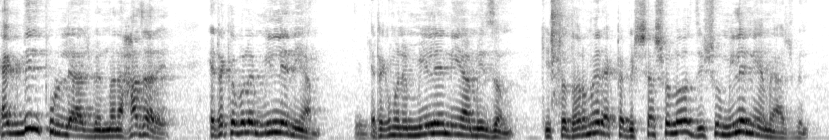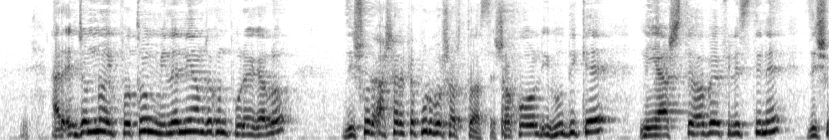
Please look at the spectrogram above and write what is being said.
একদিন পুরলে আসবেন মানে হাজারে। এটাকে বলে মিলেনিয়াম। এটাকে মানে মিলেনিয়ামিজম। খ্রিস্ট ধর্মের একটা বিশ্বাস হলো যিশু মিলেনিয়ামে আসবেন। আর এর জন্য প্রথম মিলেনিয়াম যখন পুরে গেল যিশুর আসার একটা পূর্ব শর্ত আছে। সকল ইহুদিকে নিয়ে আসতে হবে ফিলিস্তিনে যিশু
